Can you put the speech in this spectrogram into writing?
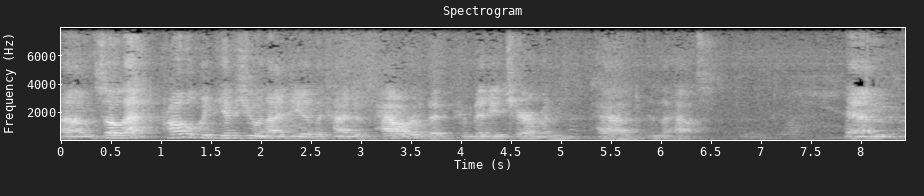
Um, so that probably gives you an idea of the kind of power that committee chairmen have in the House. And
